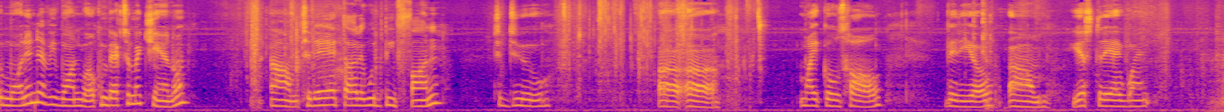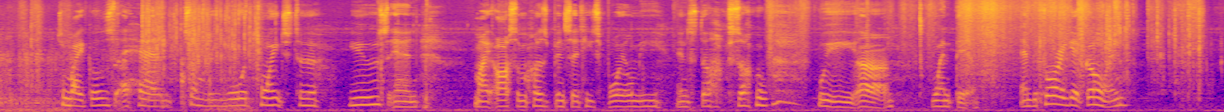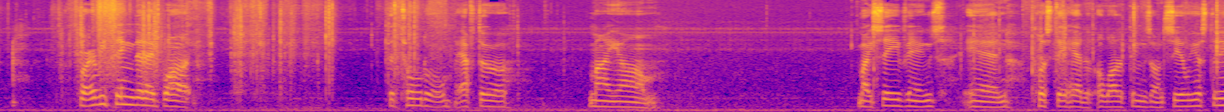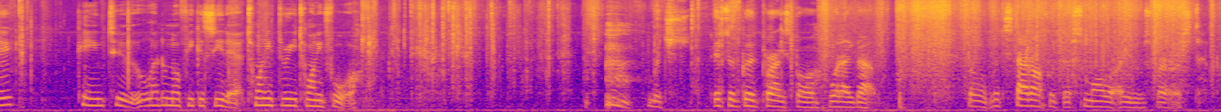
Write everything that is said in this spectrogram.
Good morning everyone. Welcome back to my channel. Um, today I thought it would be fun to do uh, uh, Michael's haul video. Um, yesterday I went to Michael's. I had some reward points to use and my awesome husband said he'd spoil me and stuff. So we uh, went there. And before I get going, for everything that I bought, the total after my um my savings and plus they had a lot of things on sale yesterday came to I don't know if you can see that 23.24 which is a good price for what I got. So let's start off with the smaller items first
